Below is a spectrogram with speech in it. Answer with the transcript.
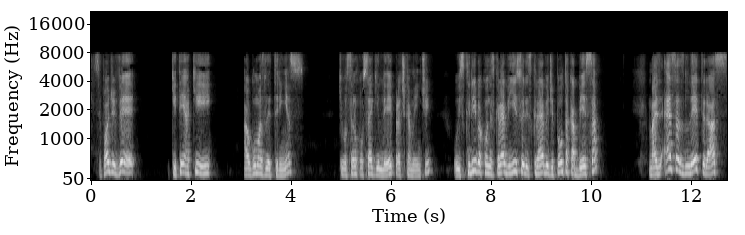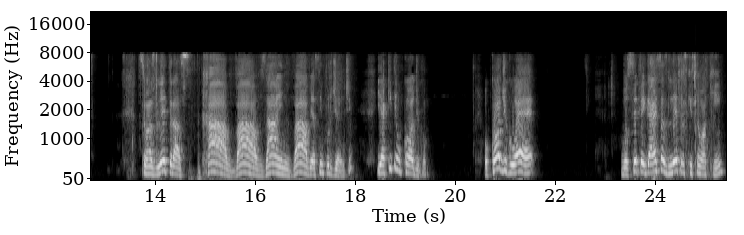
você pode ver que tem aqui algumas letrinhas que você não consegue ler praticamente. O escriba, quando escreve isso, ele escreve de ponta cabeça. Mas essas letras são as letras Ha, Vav, Zain, Vav e assim por diante. E aqui tem um código. O código é você pegar essas letras que estão aqui,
